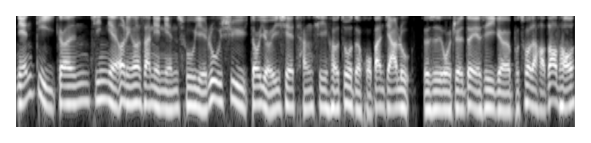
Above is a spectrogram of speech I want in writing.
年底跟今年二零二三年年初也陆续都有一些长期合作的伙伴加入，就是我觉得这也是一个不错的好兆头。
